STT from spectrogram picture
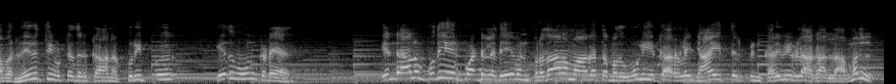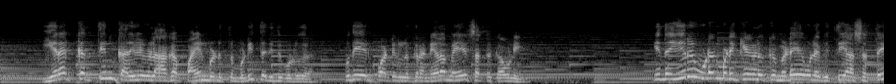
அவர் நிறுத்திவிட்டதற்கான குறிப்பு எதுவும் கிடையாது. என்றாலும் புதிய ஏற்பாட்டில் தேவன் பிரதானமாக தமது ஊழியக்காரர்களை நியாய தீர்ப்பின் கருவிகளாக அல்லாமல் இரக்கத்தின் கருவிகளாக பயன்படுத்தும்படி தெரிந்து கொள்கிறார். புதிய ஏற்பாட்டில் இருக்கிற நிலைமையை சற்று கவனி. இந்த இரு உடன்படிக்கைகளுக்கும் இடையே உள்ள வித்தியாசத்தை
